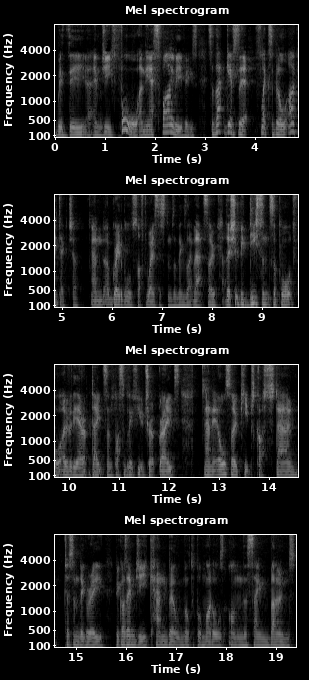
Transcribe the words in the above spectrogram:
with the uh, MG4 and the S5 EVs. So that gives it flexible architecture and upgradable software systems and things like that. So there should be decent support for over-the-air updates and possibly future upgrades. And it also keeps costs down to some degree because MG can build multiple models on the same bones.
